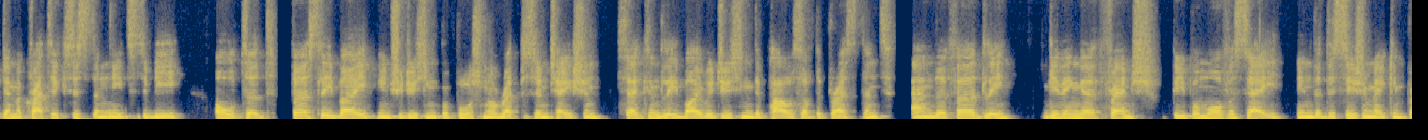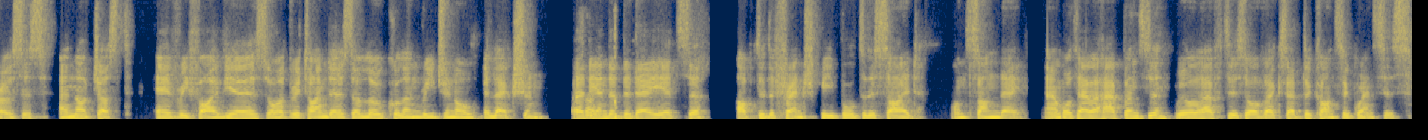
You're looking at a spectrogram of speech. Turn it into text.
democratic system needs to be altered. Firstly, by introducing proportional representation. Secondly, by reducing the powers of the president. And uh, thirdly, giving uh, French people more of a say in the decision making process and not just every five years or every time there's a local and regional election. At the end of the day, it's uh, up to the French people to decide on Sunday. And whatever happens, uh, we'll have to sort of accept the consequences.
